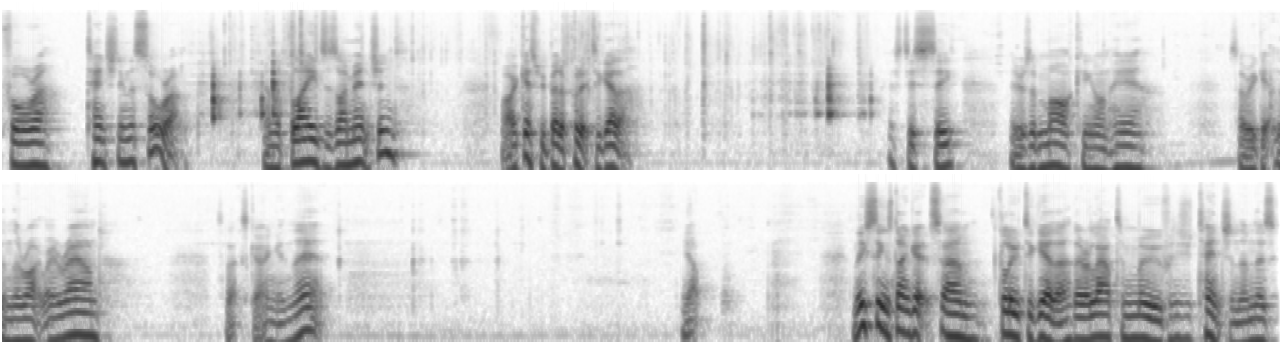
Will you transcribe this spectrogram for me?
for uh, tensioning the saw up. And the blades, as I mentioned, well, I guess we better put it together. Let's just see. There's a marking on here so we get them the right way around. So that's going in there. Yep. And these things don't get um, glued together. They're allowed to move. As you tension them, there's,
